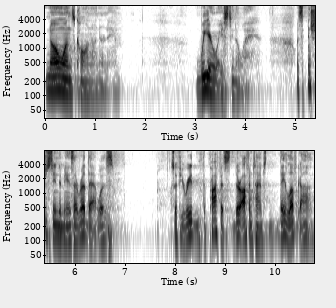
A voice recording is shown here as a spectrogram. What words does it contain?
No one's calling on your name. We are wasting away. What's interesting to me as I read that was so if you read the prophets, they're oftentimes, they love God.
